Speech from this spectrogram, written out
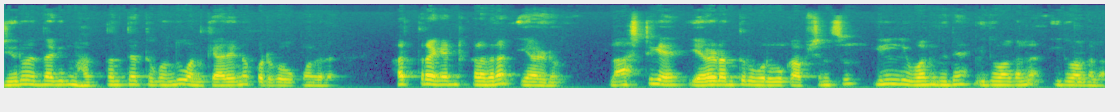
ಜೀರೋ ಇದ್ದಾಗ ಇದನ್ನ ಹತ್ತಂತೆ ತಗೊಂಡು ಒಂದು ಕ್ಯಾರಿನ ಕೊಟ್ಕೋಬೇಕು ಅಂದ್ರೆ ಹತ್ತಿರ ಎಂಟು ಕಳೆದ್ರೆ ಎರಡು. ಲಾಸ್ಟಿಗೆ ಎರಡು ಅಂತೂ ಬರ್ಬೇಕು ಆಪ್ಷನ್ಸು ಇಲ್ಲಿ ಒಂದಿದೆ ಇದು ಆಗಲ್ಲ ಇದು ಆಗಲ್ಲ.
